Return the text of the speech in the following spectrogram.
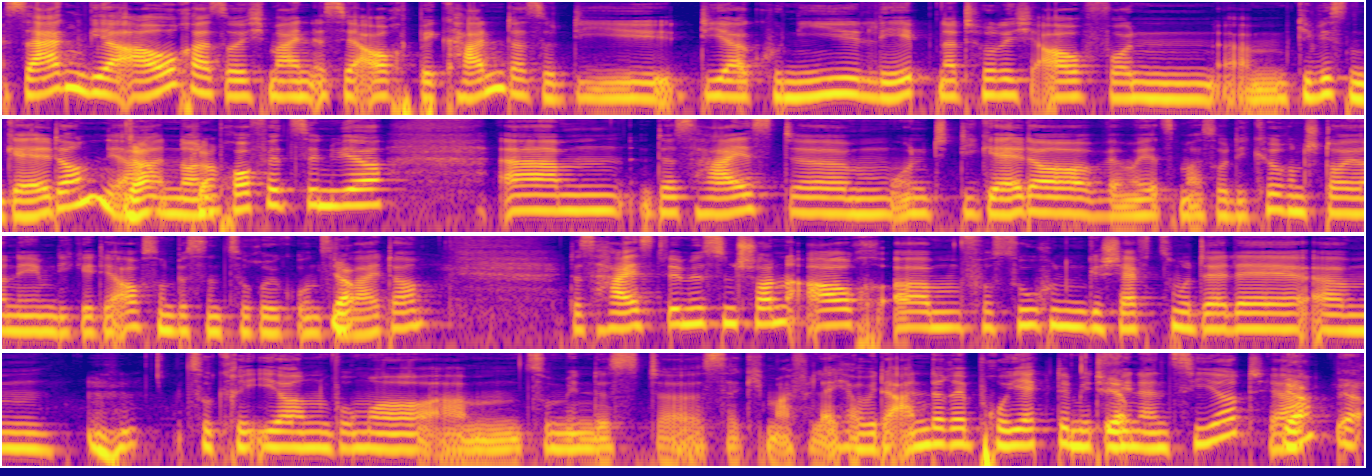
sagen wir auch, also ich meine, ist ja auch bekannt, also die Diakonie lebt natürlich auch von ähm, gewissen Geldern, ja, ja Non-Profit sind wir. Ähm, das heißt, ähm, und die Gelder, wenn wir jetzt mal so die Kirchensteuer nehmen, die geht ja auch so ein bisschen zurück und so ja. weiter. Das heißt, wir müssen schon auch ähm, versuchen, Geschäftsmodelle ähm, mhm. zu kreieren, wo man ähm, zumindest, äh, sag ich mal, vielleicht auch wieder andere Projekte mitfinanziert. Ja. ja, ja.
